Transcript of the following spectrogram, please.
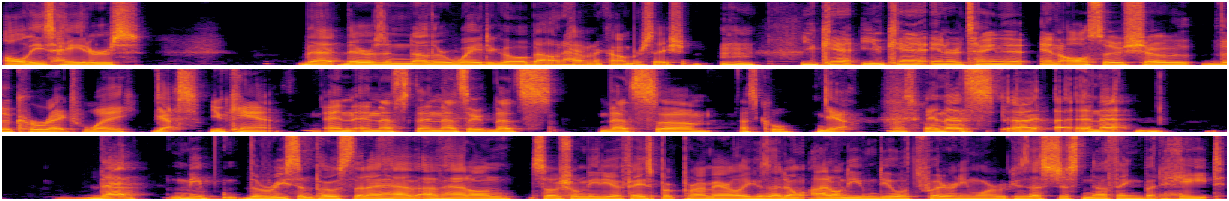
all these haters that there's another way to go about having a conversation. you can't you can't entertain it and also show the correct way. Yes. You can't, and and that's and that's a that's that's um that's cool. Yeah. That's cool. And that's uh, and that that me the recent posts that I have I've had on social media, Facebook primarily because I don't I don't even deal with Twitter anymore because that's just nothing but hate.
